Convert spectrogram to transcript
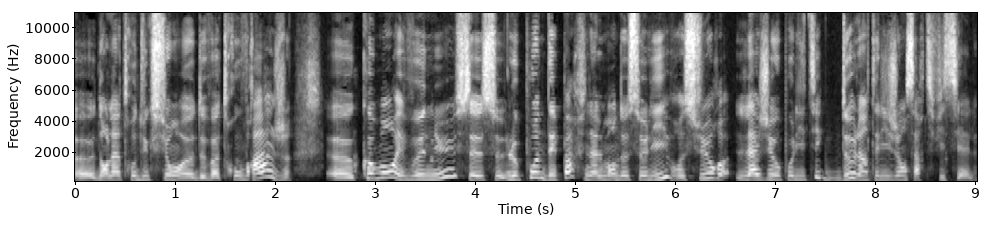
dans l'introduction de votre ouvrage. comment est venu le point de départ finalement de ce livre sur la géopolitique de l'intelligence artificielle?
